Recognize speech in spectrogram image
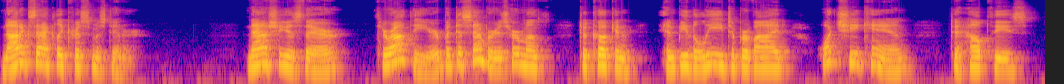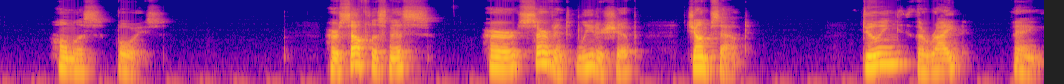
Not exactly Christmas dinner. Now she is there throughout the year, but December is her month to cook and, and be the lead to provide what she can to help these homeless boys. Her selflessness, her servant leadership jumps out. Doing the right thing.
